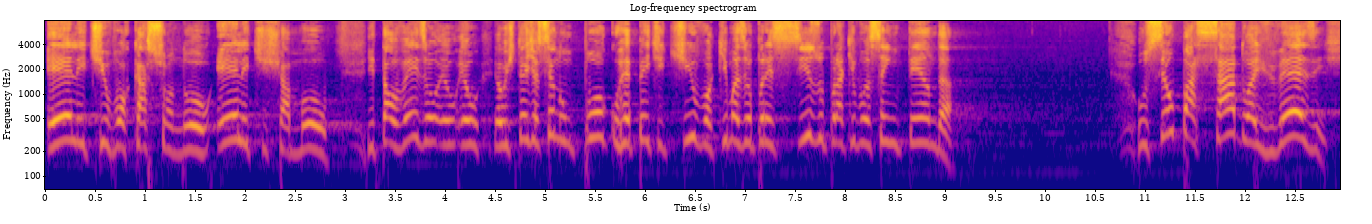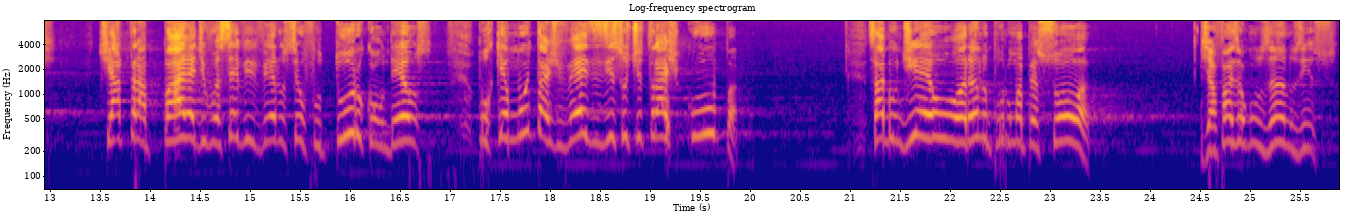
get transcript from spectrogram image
Ele te vocacionou, Ele te chamou. E talvez eu, eu, eu, eu esteja sendo um pouco repetitivo aqui, mas eu preciso para que você entenda. O seu passado, às vezes, te atrapalha de você viver o seu futuro com Deus, porque muitas vezes isso te traz culpa. Sabe, um dia eu orando por uma pessoa, já faz alguns anos isso,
